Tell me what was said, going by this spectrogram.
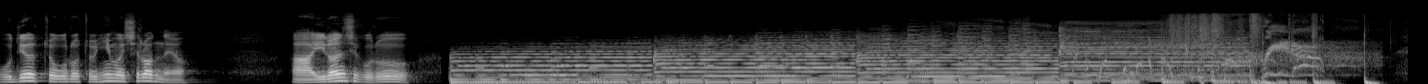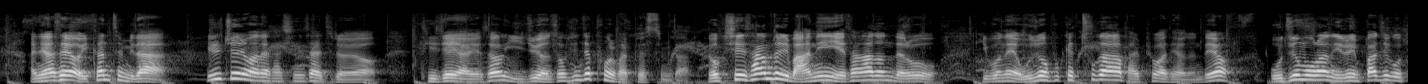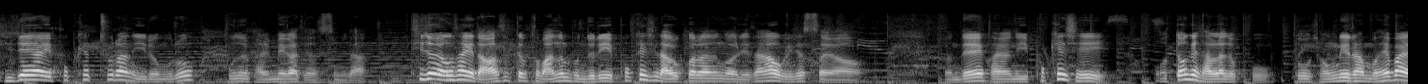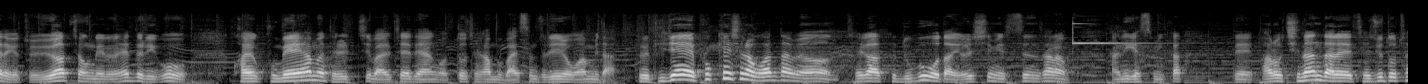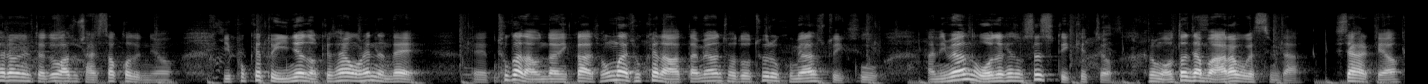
오디오 쪽으로 좀 힘을 실었네요. 아 이런 식으로. 안녕하세요. 이칸트입니다. 일주일 만에 다시 인사를 드려요. DJI에서 2주 연속 신제품을 발표했습니다. 역시 사람들이 많이 예상하던 대로 이번에 오즈모 포켓 2가 발표가 되었는데요 오즈모라는 이름이 빠지고 DJI 포켓2라는 이름으로 오늘 발매가 되었습니다. 티저 영상에 나왔을 때부터 많은 분들이 포켓이 나올 거라는 걸 예상하고 계셨어요. 그런데 과연 이 포켓이 어떤 게 달라졌고 또 정리를 한번 해봐야 되겠죠. 요약 정리를 해드리고 과연 구매하면 될지 말지에 대한 것도 제가 한번 말씀드리려고 합니다. 그 DJI 포켓이라고 한다면 제가 그 누구보다 열심히 쓴 사람 아니겠습니까? 네, 바로 지난달에 제주도 촬영일 때도 아주 잘 썼거든요. 이 포켓도 2년 넘게 사용을 했는데 네, 2가 나온다니까 정말 좋게 나왔다면 저도 2를 구매할 수도 있고 아니면 1을 계속 쓸 수도 있겠죠. 그럼 어떤지 한번 알아보겠습니다. 시작할게요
